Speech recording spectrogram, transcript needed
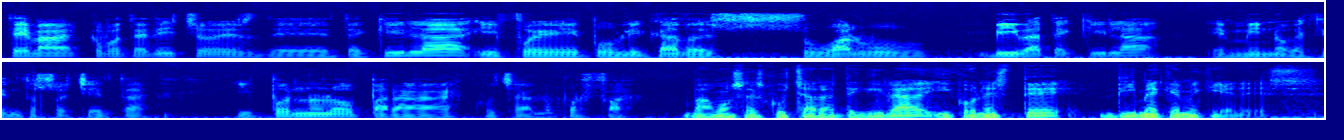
tema, como te he dicho, es de Tequila y fue publicado en su álbum Viva Tequila en 1980. Y pónnoslo para escucharlo, porfa. Vamos a escuchar a Tequila y con este, dime que me quieres.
